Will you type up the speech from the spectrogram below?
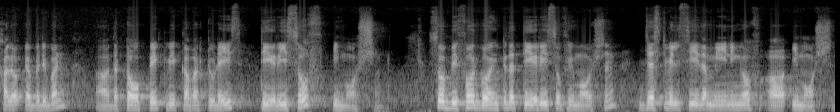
Hello everyone. Uh, the topic we cover today is theories of emotion. So before going to the theories of emotion, just we'll see the meaning of uh, emotion.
